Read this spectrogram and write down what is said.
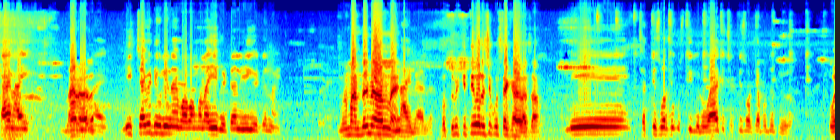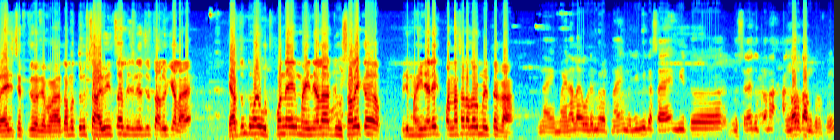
काय नाही. नाही मिळालं? नाही. मी इच्छा बी ठेवली नाही बाबा मला हे भेटेल हे भेटेल नाही. मग मानधन मिळालं नाही? नाही मिळालं. मग तुम्ही किती वर्ष कुस्त्या खेळायचा? मी छत्तीस वर्ष कुस्ती गेलो वयाच्या छत्तीस वर्षापासून खेळलो. वयाचे छत्तीस वर्ष बघा आता मग तुम्ही चावीचा बिझनेस जो चालू केलाय त्यातून तुम्हाला उत्पन्न एक महिन्याला दिवसाला एक म्हणजे महिन्याला एक पन्नास साठ हजार मिळतं का? नाही महिन्याला एवढे मिळत नाही. म्हणजे मी कसं आहे मी तर दुसऱ्या दुकानात अंगावर काम करतोय.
